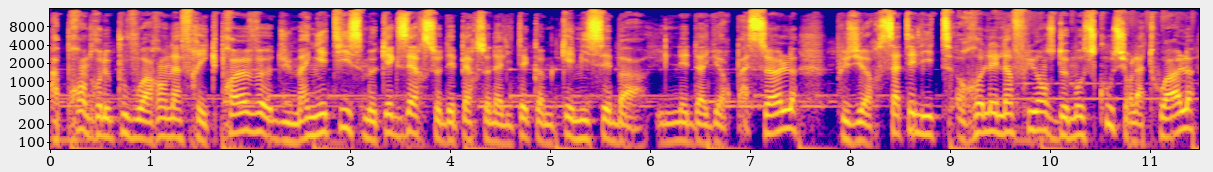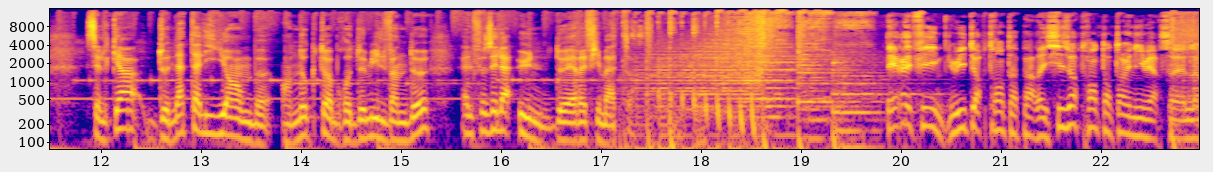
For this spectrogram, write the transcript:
à prendre le pouvoir en Afrique, preuve du magnétisme qu'exercent des personnalités comme Kémy Seba. Il n'est d'ailleurs pas seul. Plusieurs satellites relaient l'influence de Moscou sur la toile. C'est le cas de Nathalie Yamb. En octobre 2022, elle faisait la une de RFI Matin. RFI, 8h30 à Paris, 6h30 en temps universel.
